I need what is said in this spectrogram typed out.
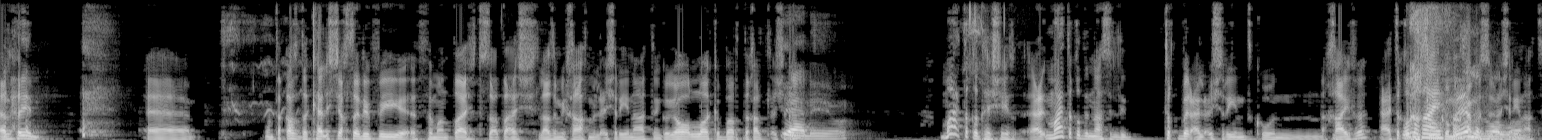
الحين آه، أنت قصدك هل الشخص اللي في 18 19 لازم يخاف من العشرينات؟ نقول يا الله كبرت دخلت العشرين. يعني أيوه. ما أعتقد هالشيء ما أعتقد الناس اللي تقبل على العشرين تكون خايفة. أعتقد خايفة. متحمس. للعشرينات.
